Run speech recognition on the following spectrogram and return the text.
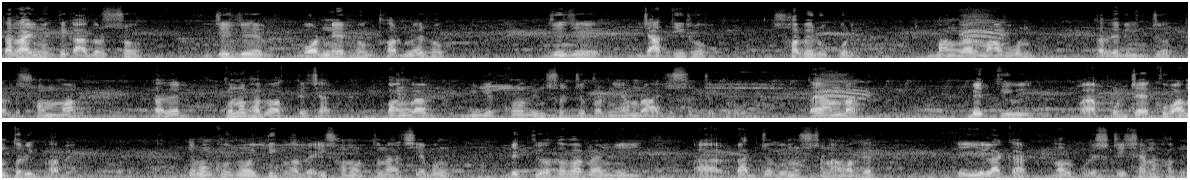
তার রাজনৈতিক আদর্শ, যে যে বর্ণের হোক, ধর্মের হোক যে যে জাতির হোক সবের উপরে। বাংলার মা বোন তাদের ইজ্জত তাদের সম্মান তাদের কোনোভাবে অত্যাচার বাংলার বিবেক কোনোদিন সহ্য করেনি আমরা আজও সহ্য করব না। তাই আমরা ব্যক্তি পর্যায়ে খুব আন্তরিকভাবে এবং খুব নৈতিকভাবে এই সমর্থন আছি এবং ব্যক্তিগতভাবে আমি এই আহ, রাজযোগ অনুষ্ঠান আমাদের এই এলাকার নলপুর স্টেশনে হবে।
